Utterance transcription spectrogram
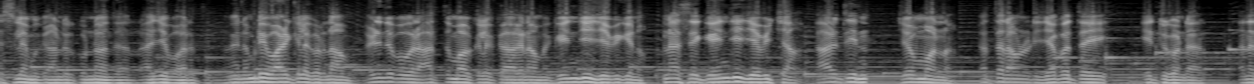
இஸ்லாமுக்கு ஆண்டவர் கொண்டு வந்தார் ராஜபாரத்தை. நம்முடைய வாழ்க்கையில் கூட நாம் அழிந்து போகிற ஆத்மாக்களுக்காக நாம கெஞ்சி ஜெபிக்கணும். மனாசை கெஞ்சி ஜெபிச்சான். தாழ்த்தி ஜெபமானான் கத்தர் அவனுடைய ஜெபத்தை ஏற்றுக்கொண்டார். தன்னை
